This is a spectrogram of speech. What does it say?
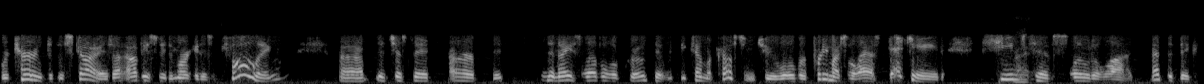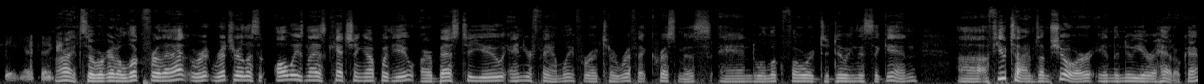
return to the skies. Obviously, the market isn't falling. Uh, it's just that our the nice level of growth that we've become accustomed to over pretty much the last decade seems right. to have slowed a lot. That's the big thing, I think. All right, so we're going to look for that. Richard, listen, always nice catching up with you. Our best to you and your family for a terrific Christmas, and we'll look forward to doing this again uh, a few times, I'm sure, in the new year ahead, okay?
